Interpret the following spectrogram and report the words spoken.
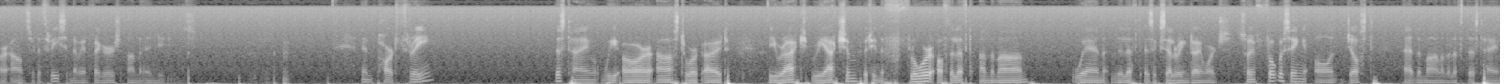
our answer to three significant figures and in newtons. In part 3, this time we are asked to work out the reaction between the floor of the lift and the man when the lift is accelerating downwards. So I'm focusing on just uh, the man on the lift this time.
